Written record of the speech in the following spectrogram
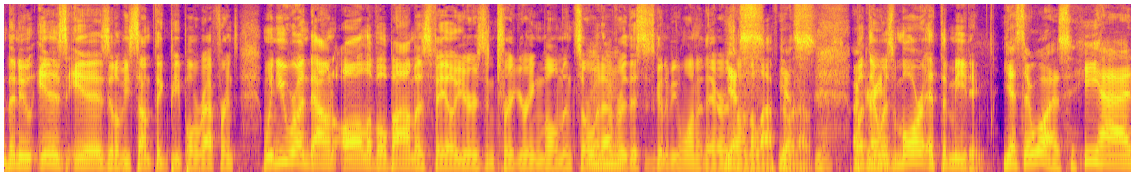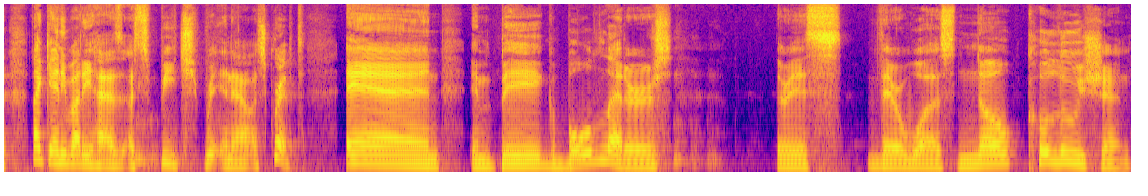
The new is is it'll be something people reference when you run down all of Obama's failures and triggering moments or whatever. Mhm. This is going to be one of theirs Yes, on the left yes, or whatever. yes. But there was more at the meeting. Yes, there was. He had, like anybody has, a speech written out, a script. And in big, bold letters, there is, there was no collusion.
